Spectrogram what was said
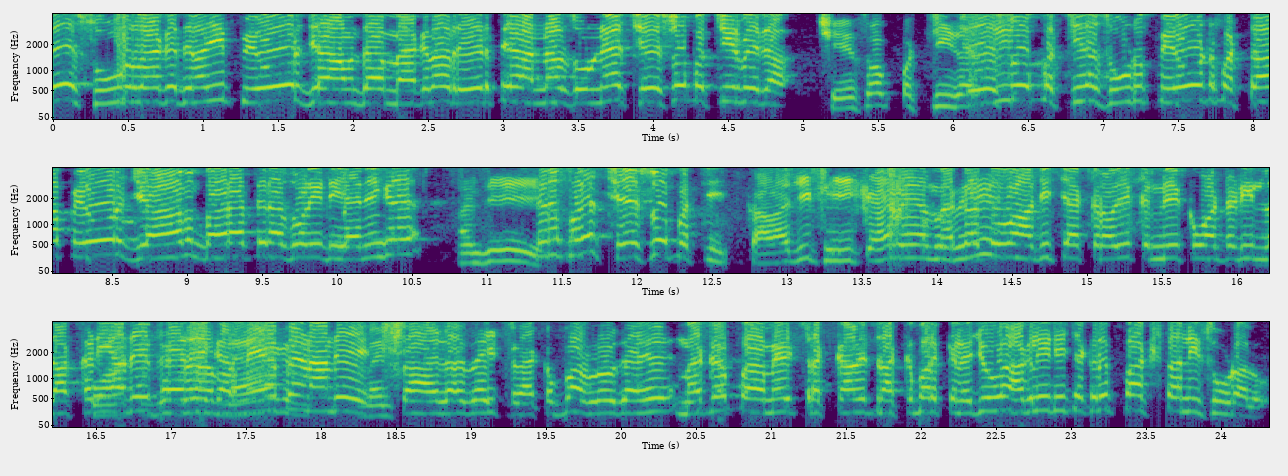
ਇਹ ਸੂਟ ਲਾ ਕੇ ਦੇਣਾ ਜੀ ਪਿਓਰ ਜਾਮ ਦਾ। ਮੈਂ ਕਹਿੰਦਾ ਰੇਟ ਧਿਆਨ ਨਾਲ ਸੁਣਨੇ ਆ 625 ਰੁਪਏ ਦਾ। 625 ਦਾ ਜੀ। 625 ਦਾ ਸੂਟ ਪਿਓਰ ਦੁਪੱਟਾ ਪਿਓਰ ਜਾਮ 12 1300 ਵਾਲੀ ਡਿਜ਼ਾਈਨਿੰਗ ਹਾਂਜੀ। ਸਿਰਫ 625 ਕਾਲਾ ਜੀ ਠੀਕ ਕਹਿ ਰਹੇ ਆ ਮੈਂ ਕਿਹਾ ਤੁਸੀਂ ਤੂੰ ਆ ਜੀ ਚੈੱਕ ਕਰੋ ਜੀ ਕਿੰਨੀ ਕੁਆਂਟੀਟੀ ਲੱਖੜੀਆਂ ਦੇ ਫਾਇਦੇ ਕਰਨੇ ਆ ਭੈਣਾਂ ਦੇ। ਮੈਨੂੰ ਤਾਂ ਐਂ ਲੱਗਦਾ ਜੀ ਟਰੱਕ ਭਰ ਲੋ ਜਾਏ ਮੈਂ ਕਿਹਾ ਭਾਵੇਂ ਟਰੱਕਾਂ ਦੇ ਟਰੱਕ ਭਰ ਕੇ ਲੈ ਜਾਓ ਅਗਲੀ ਡੀ ਚੱਕਰ ਪਾਕਿਸਤਾਨੀ ਸੂਟ ਆ ਲੋ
